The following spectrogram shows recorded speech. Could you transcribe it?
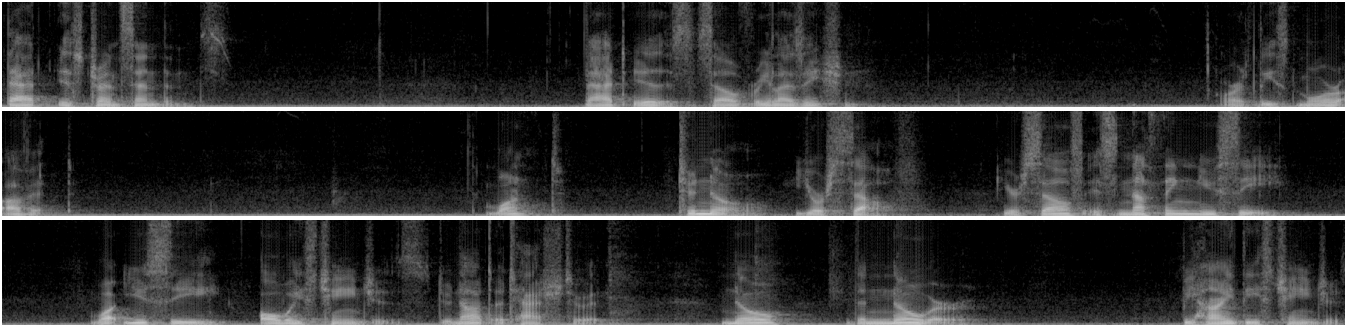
That is transcendence. That is self realization or at least more of it. Want to know yourself. Yourself is nothing you see. What you see always changes. Do not attach to it. Know the knower behind these changes,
